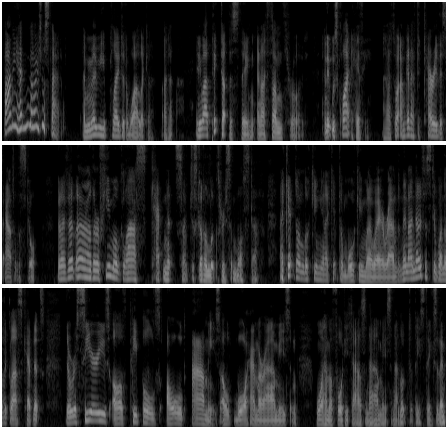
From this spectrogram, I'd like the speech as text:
Barney hadn't noticed that. I mean, maybe he played it a while ago. I don't know. Anyway, I picked up this thing and I thumbed through it, and it was quite heavy. And I thought, I'm going to have to carry this out of the store. But I thought, oh, there are a few more glass cabinets. I've just got to look through some more stuff. I kept on looking and I kept on walking my way around. And then I noticed in one of the glass cabinets, there were a series of people's old armies, old Warhammer armies and Warhammer 40,000 armies. And I looked at these things and then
